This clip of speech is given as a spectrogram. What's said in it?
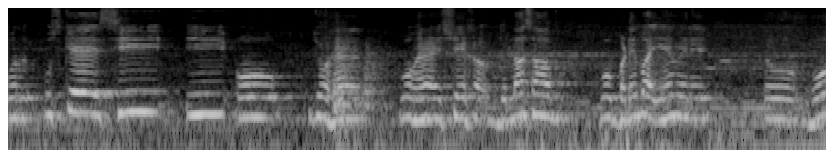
और उसके सीईओ जो है, वो है शेख अब्दुल्ला साहब, वो बड़े भाई हैं मेरे। तो वो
